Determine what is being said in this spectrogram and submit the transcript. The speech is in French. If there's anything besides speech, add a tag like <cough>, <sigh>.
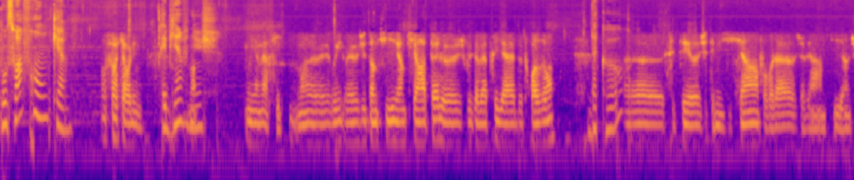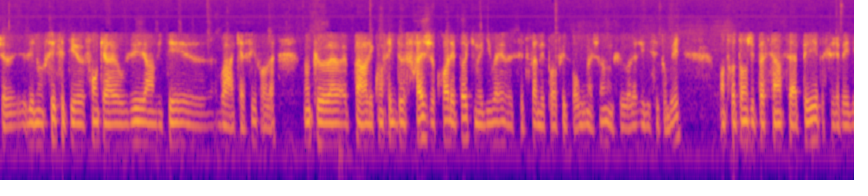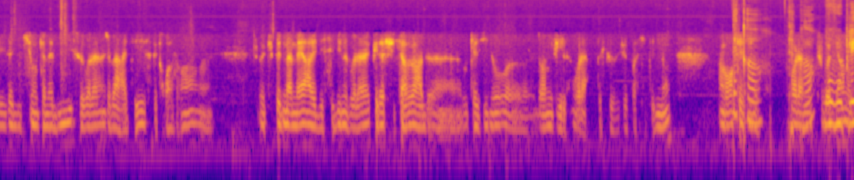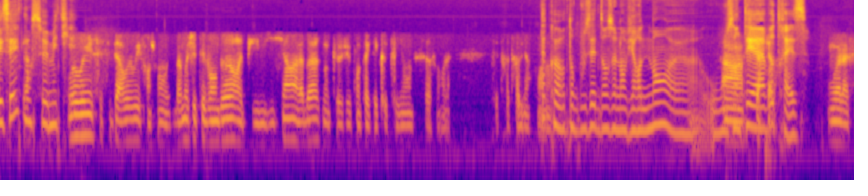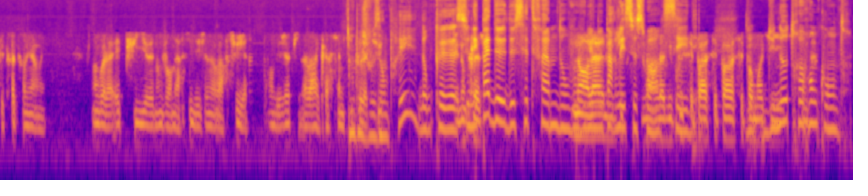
Bonsoir Franck. Bonsoir Caroline. Et bienvenue. Bien, merci. Euh, oui, juste un petit, un petit rappel. euh, Je vous avais appris il y a 2-3 ans. D'accord. Euh, c'était, j'étais musicien. Enfin voilà, j'avais un petit. l'énoncé, c'était Franck a osé inviter euh, à boire un café. Voilà. Donc par les conseils de Fraîche, je crois à l'époque, il m'a dit ouais, cette femme est pas faite pour vous machin. Donc voilà, j'ai laissé tomber. Entre temps, j'ai passé un CAP parce que j'avais des addictions au cannabis. Voilà, j'avais arrêté. Ça fait trois ans. Je m'occupais de ma mère, elle est décédée, mais voilà. Et puis là, je suis serveur à de- au casino euh, dans une ville, voilà, parce que je vais pas citer de nom. Un grand casino. D'accord. Voilà, vous vous plaisez dans ce métier? Oui, oui, c'est super, oui, oui, franchement. Oui. Bah, moi, j'étais vendeur et puis musicien à la base, donc euh, j'ai contact avec les clients, tout ça. Enfin, voilà. C'est très, très bien. Voilà, D'accord. Donc vous êtes dans un environnement euh, où vous vous Ah, sentez à votre aise. Voilà, c'est très, très bien, oui. Donc voilà. Et puis, euh, donc je vous remercie déjà de m'avoir déjà, puis m'avoir éclarci un petit peu Ben, je vous en prie. Donc, euh, donc ce n'est pas de, de cette femme dont vous voulez parler ce soir. Non, c'est pas, c'est pas, c'est pas moi qui. d'une autre rencontre.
